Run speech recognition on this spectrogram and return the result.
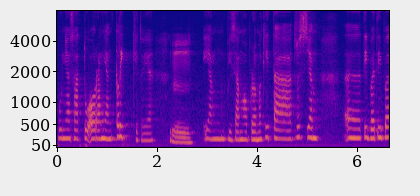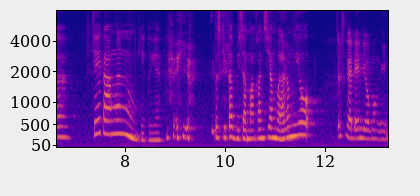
punya satu orang yang klik gitu ya, Hmm. yang bisa ngobrol sama kita, terus yang eh, tiba-tiba C kangen gitu ya. Iya. Terus kita bisa makan siang bareng yuk. Terus nggak ada yang diomongin.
